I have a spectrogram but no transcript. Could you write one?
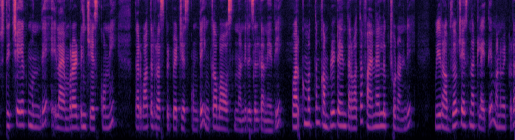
స్టిచ్ చేయకముందే ఇలా ఎంబ్రాయిడరింగ్ చేసుకొని తర్వాత డ్రెస్ ప్రిపేర్ చేసుకుంటే ఇంకా బాగా వస్తుందండి రిజల్ట్ అనేది. వర్క్ మొత్తం కంప్లీట్ అయిన తర్వాత ఫైనల్ లుక్ చూడండి. మీరు అబ్జర్వ్ చేసినట్లయితే మనం ఇక్కడ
